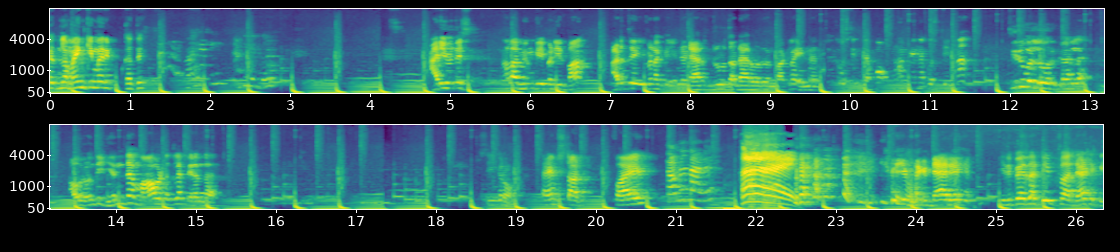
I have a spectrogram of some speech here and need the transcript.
கத்து. இல்லை மைங்கி மாதிரி கத்து. வந்து நல்லா மிமிக்ரி பண்ணியிருப்பான். அடுத்து இவனுக்கு என்ன டேர் ட்ரூத்தா டேர் வருதுன்னு பார்க்கலாம். என்ன கொஸ்டின் கேட்போம் உனக்கு என்ன கொஸ்டின்னா திருவள்ளுவர் இருக்கார்ல அவர் வந்து எந்த மாவட்டத்துல பிறந்தார்? சீக்கிரம். டைம் ஸ்டார்ட் ஃபைவ் தமிழ்நாடு. இவனுக்கு டேரு இது பேர் தான் டிப் ஃபார் டேட் இப்ப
